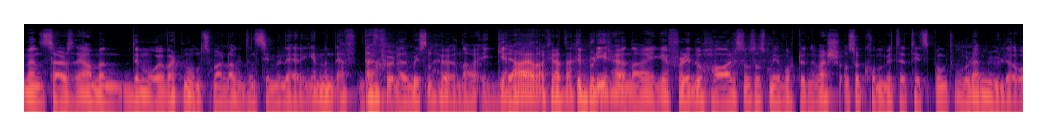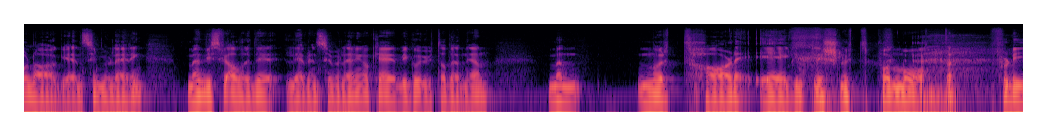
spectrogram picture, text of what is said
Men så er det sånn, ja, men det må jo ha vært noen som har lagd den simuleringen. Men der, der føler jeg det blir sånn høna og egget. Ja, ja, det akkurat det. Det blir høna og egget, fordi du har liksom sånn som i vårt univers, og så kommer vi til et tidspunkt hvor det er mulig å lage en simulering. Men hvis vi allerede lever i en simulering, ok, vi går ut av den igjen. Men når tar det egentlig slutt på en måte? Fordi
